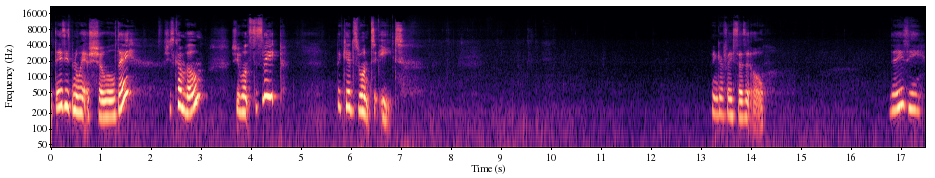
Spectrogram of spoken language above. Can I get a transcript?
So Daisy's been away at a show all day. She's come home. She wants to sleep. The kids want to eat. I think her face says it all. Daisy.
